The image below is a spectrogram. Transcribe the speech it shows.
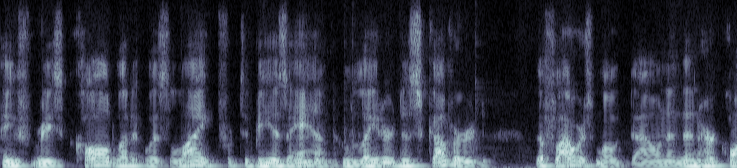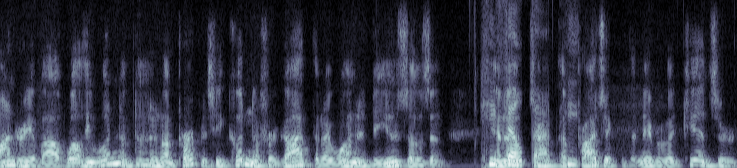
He recalled what it was like for to be his aunt, who later discovered the flowers mowed down, and then her quandary about, well, he wouldn't have done it on purpose. He couldn't have forgot that I wanted to use those in, He in felt a, that. a He- project with the neighborhood kids or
